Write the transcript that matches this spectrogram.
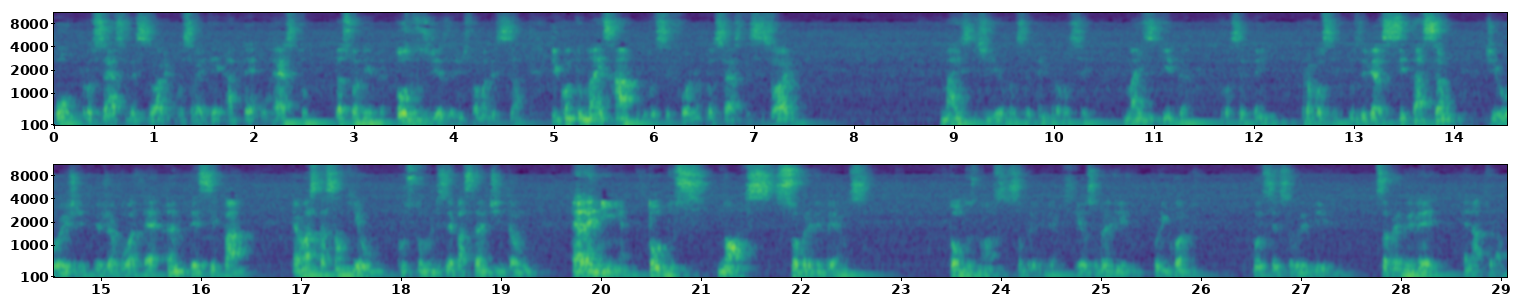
o processo decisório que você vai ter até o resto da sua vida. Todos os dias a gente toma decisão. E quanto mais rápido você for no processo decisório, mais dia você tem para você, mais vida você tem para você. Inclusive a citação de hoje, eu já vou até antecipar, é uma citação que eu costumo dizer bastante, então ela é minha. Todos nós sobrevivemos Todos nós sobrevivemos. Eu sobrevivo, por enquanto. Você sobrevive. Sobreviver é natural.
